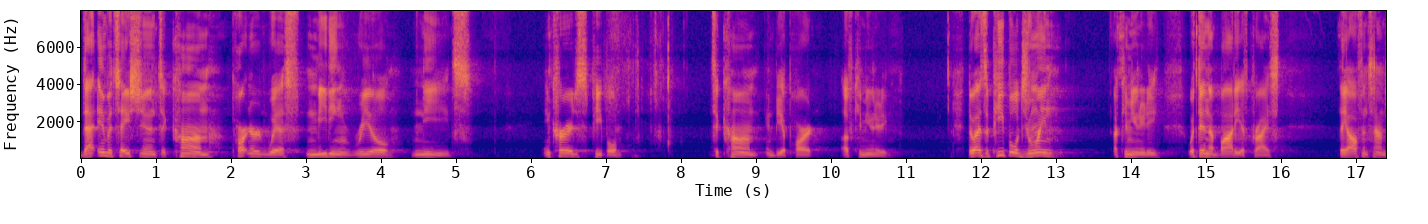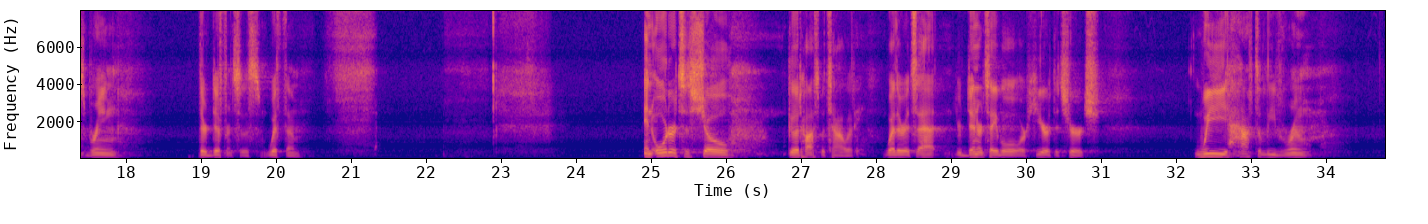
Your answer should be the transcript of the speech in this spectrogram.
That invitation to come, partnered with meeting real needs, encourages people to come and be a part of community. Though, as the people join a community within the body of Christ, they oftentimes bring their differences with them. In order to show good hospitality, whether it's at your dinner table or here at the church, we have to leave room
